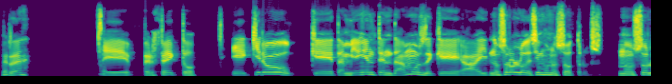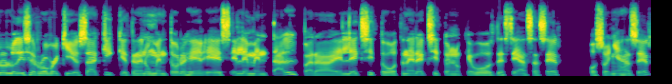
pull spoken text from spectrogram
¿verdad? Eh, perfecto. Eh, quiero que también entendamos de que hay, no solo lo decimos nosotros, no solo lo dice Robert Kiyosaki, que tener un mentor es, elemental para el éxito o tener éxito en lo que vos deseas hacer o soñás hacer.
